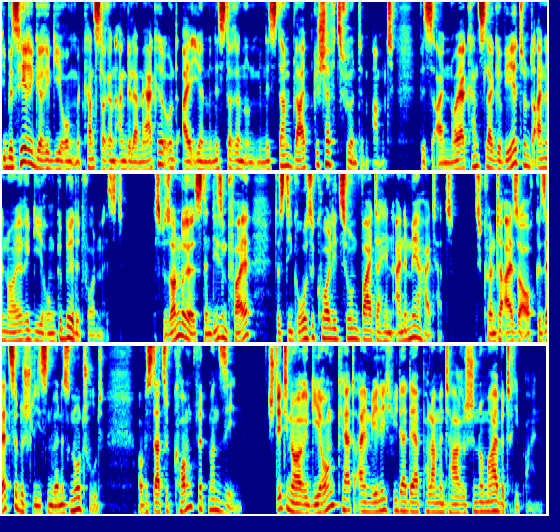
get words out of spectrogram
die bisherige Regierung mit Kanzlerin Angela Merkel und all ihren Ministerinnen und Ministern bleibt geschäftsführend im Amt, bis ein neuer Kanzler gewählt und eine neue Regierung gebildet worden ist. Das Besondere ist in diesem Fall, dass die Große Koalition weiterhin eine Mehrheit hat. Sie könnte also auch Gesetze beschließen, wenn es Not tut. Ob es dazu kommt, wird man sehen. Steht die neue Regierung, kehrt allmählich wieder der parlamentarische Normalbetrieb ein.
